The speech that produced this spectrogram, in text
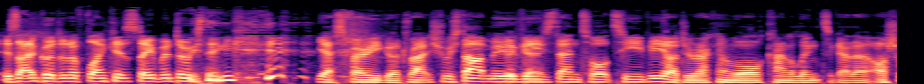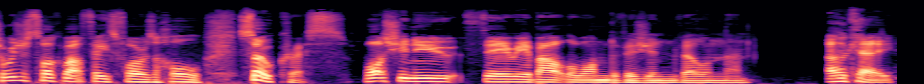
Is that a good enough blanket statement, do we think? yes, very good. Right, should we start movies, then talk TV, or do you reckon we're all kind of linked together, or should we just talk about Phase Four as a whole? So, Chris, what's your new theory about the WandaVision villain then? Okay,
